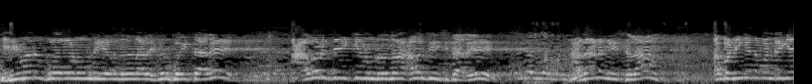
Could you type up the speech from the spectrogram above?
இவர் போகணும்னு எழுதுனதுனால இவர் போயிட்டாரு. அவர் ஜெயிக்கணும்ன்றதுனால அவர் ஜெயிச்சிட்டாரு. அதானுங்க இஸ்லாம்? அப்ப நீங்க என்ன பண்றீங்க?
